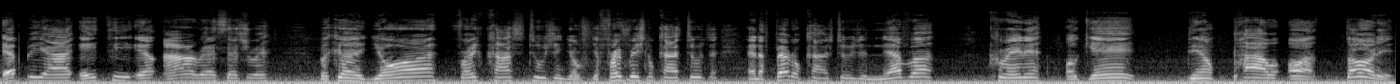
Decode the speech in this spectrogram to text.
FBI, ATF, IRS, etc. Because your first constitution, your, your first original constitution, and the federal constitution never created or gave them power or authority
